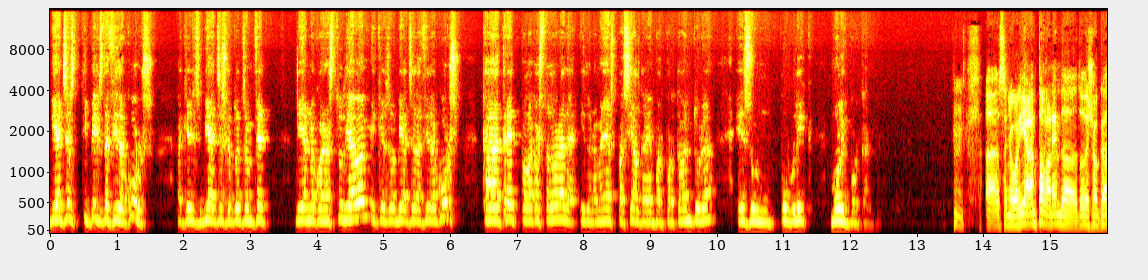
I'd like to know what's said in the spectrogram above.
viatges típics de fi de curs, aquells viatges que tots hem fet, diguem-ne, quan estudiàvem, i que és el viatge de fi de curs, que ha tret per la Costa Dorada i d'una manera especial també per PortAventura, és un públic molt important. Uh, senyor Guarí, ara en parlarem de tot això que,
